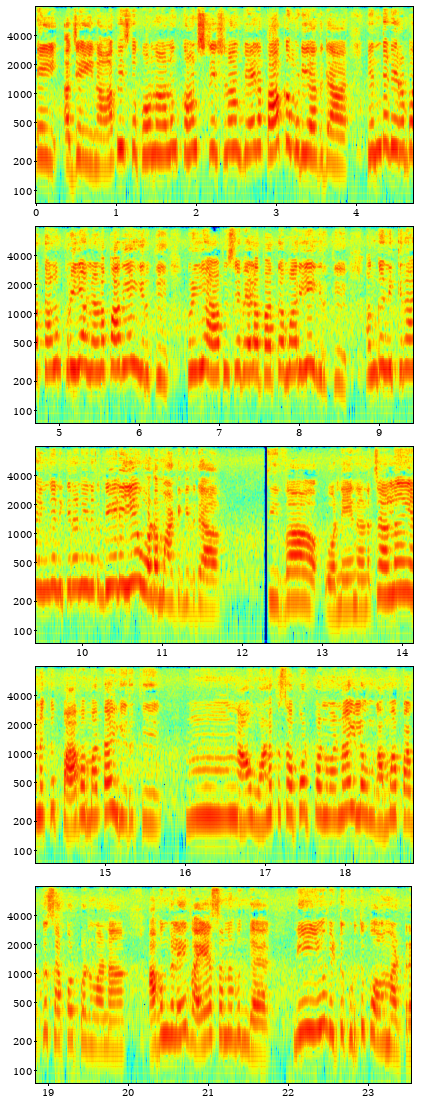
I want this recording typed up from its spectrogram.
டேய் அஜய் நான் ஆபீஸ்க்கு போனாலும் கான்சன்ட்ரேஷனா வேலை பார்க்க முடியாதுடா. எந்த நேரம் பார்த்தாலும் பிரியா நினப்பாவே இருக்கு. பிரியா ஆபீஸ்ல வேலை பார்த்த மாதிரியே இருக்கு. அங்க நிக்கிறா இங்க நிக்கிறான்னு எனக்கு வேலையே ஓட மாட்டேங்குதுடா. சிவா உன்னைய நினைச்சாலும் எனக்கு பாவமா தான் இருக்கு. நான் உனக்கு சப்போர்ட் பண்ணுவேனா? இல்ல உங்க அம்மா அப்பாவுக்கு சப்போர்ட் பண்ணுவேனா? அவங்களே வயசானவங்க. நீயும் விட்டு கொடுத்து போக மாட்டேற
